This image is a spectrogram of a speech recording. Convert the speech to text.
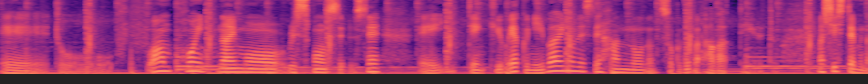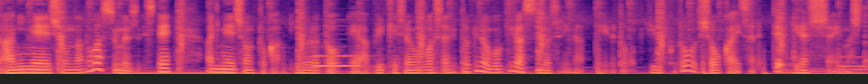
えっ、ー、と、1.9 more responsive ですね。1.9倍、約2倍のですね、反応の速度が上がっていると。まあ、システムのアニメーションなどがスムーズですね。アニメーションとかいろいろと、えアプリケーションを動かした時の動きがスムーズになっているということを紹介されていらっしゃいました。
